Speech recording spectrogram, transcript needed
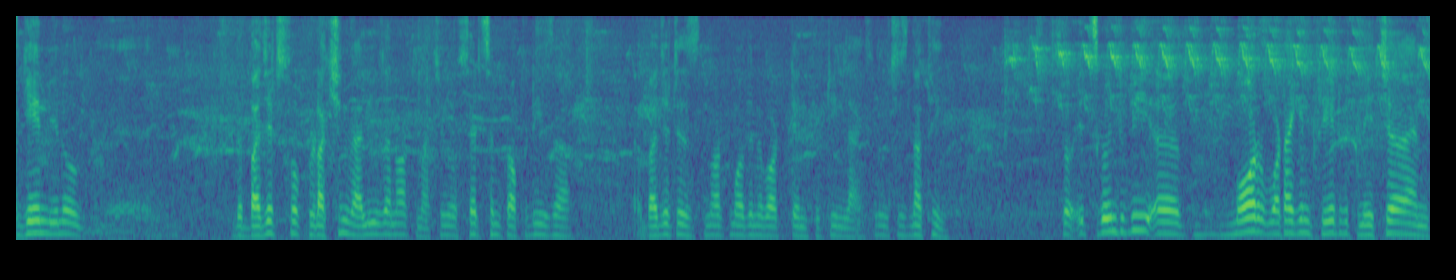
again, you know, uh, the budgets for production values are not much. You know, sets and properties are uh, budget is not more than about 10, 15 lakhs, which is nothing. So it's going to be uh, more what I can create with nature and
